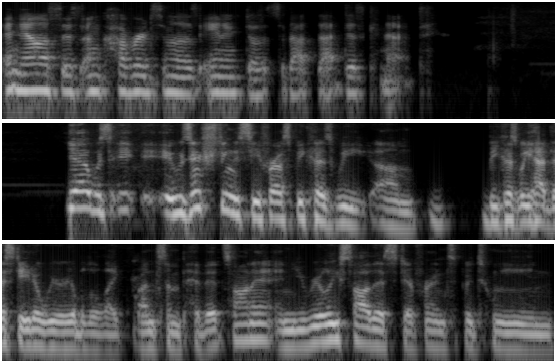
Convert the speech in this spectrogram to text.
analysis uncovered some of those anecdotes about that disconnect. Yeah, it was it, it was interesting to see for us because we um because we had this data, we were able to like run some pivots on it, and you really saw this difference between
